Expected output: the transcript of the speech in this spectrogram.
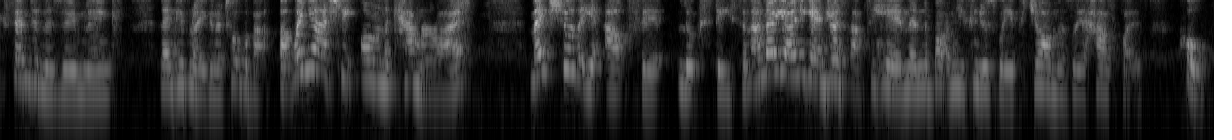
sending the Zoom link, letting people know you're going to talk about. But when you're actually on the camera, right? Make sure that your outfit looks decent. I know you're only getting dressed up to here, and then the bottom you can just wear your pajamas or your house clothes. Cool.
